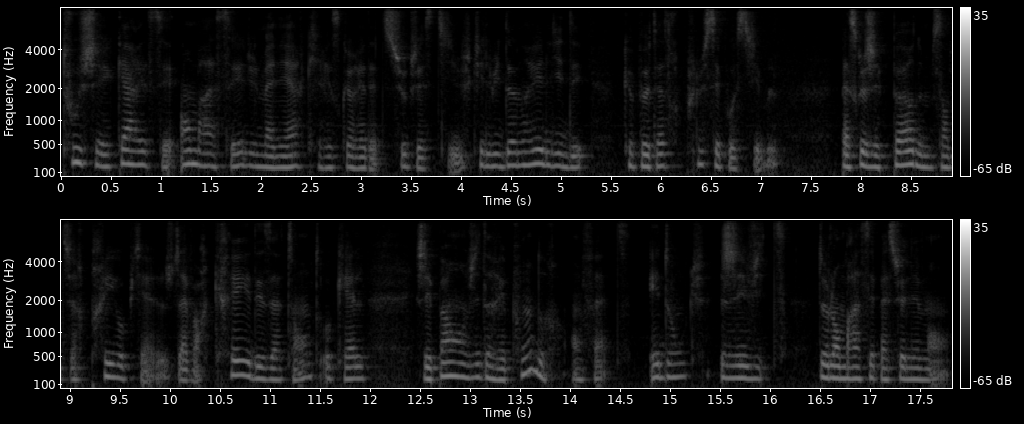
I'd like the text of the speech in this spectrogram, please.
toucher, caresser, embrasser d'une manière qui risquerait d'être suggestive, qui lui donnerait l'idée que peut-être plus c'est possible. Parce que j'ai peur de me sentir pris au piège, d'avoir créé des attentes auxquelles j'ai pas envie de répondre en fait. Et donc j'évite de l'embrasser passionnément,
